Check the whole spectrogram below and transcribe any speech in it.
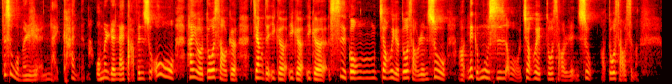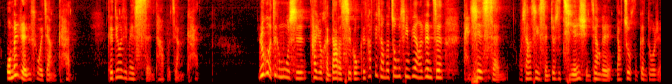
这是我们人来看的嘛？我们人来打分数哦，他有多少个这样的一个一个一个事工教会有多少人数啊？那个牧师哦，教会多少人数啊？多少什么？我们人是会这样看，可弟兄姐妹，神他不这样看。如果这个牧师他有很大的事工，可是他非常的忠心，非常的认真，感谢神，我相信神就是拣选这样的人，要祝福更多人。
